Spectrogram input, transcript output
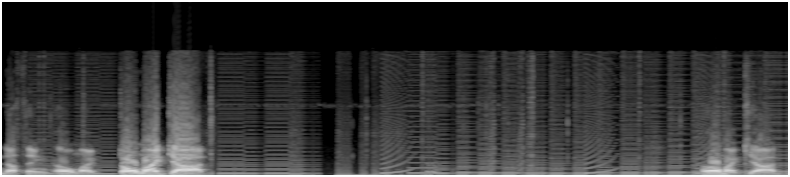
nothing. Oh my... Oh my god! Oh my god.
